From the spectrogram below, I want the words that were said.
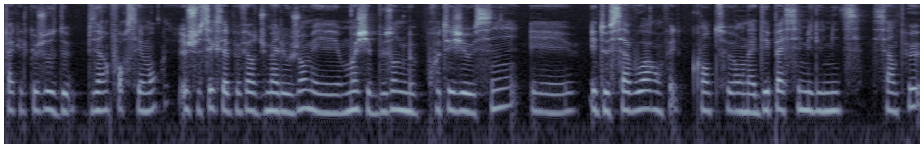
pas quelque chose de bien forcément. Je sais que ça peut faire du mal aux gens, mais moi j'ai besoin de me protéger aussi et de savoir en fait quand on a dépassé mes limites c'est un peu,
